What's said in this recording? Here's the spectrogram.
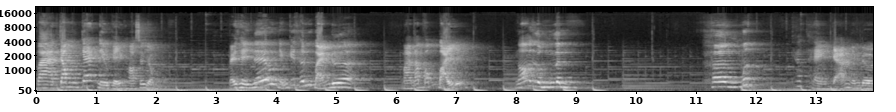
Và trong các điều kiện họ sử dụng. Vậy thì nếu những cái thứ bạn đưa mà nó bóng bẩy nó lung linh hơn mức khách hàng cảm nhận được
